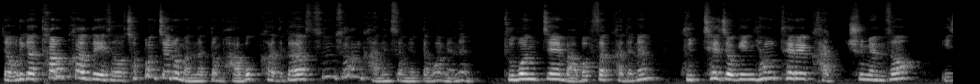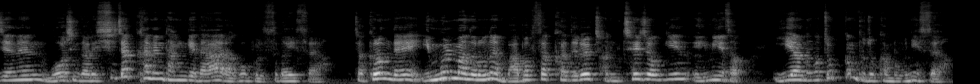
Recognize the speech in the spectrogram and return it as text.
자, 우리가 타로 카드에서 첫 번째로 만났던 바보 카드가 순수한 가능성이었다고 하면은 두 번째 마법사 카드는 구체적인 형태를 갖추면서 이제는 무엇인가를 시작하는 단계다라고 볼 수가 있어요. 자, 그런데 인물만으로는 마법사 카드를 전체적인 의미에서 이해하는 건 조금 부족한 부분이 있어요.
